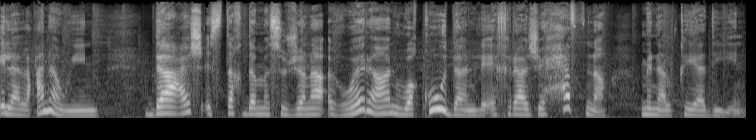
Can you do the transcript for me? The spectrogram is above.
إلى العناوين. داعش استخدم سجناء غويران وقودا لإخراج حفنة من القياديين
